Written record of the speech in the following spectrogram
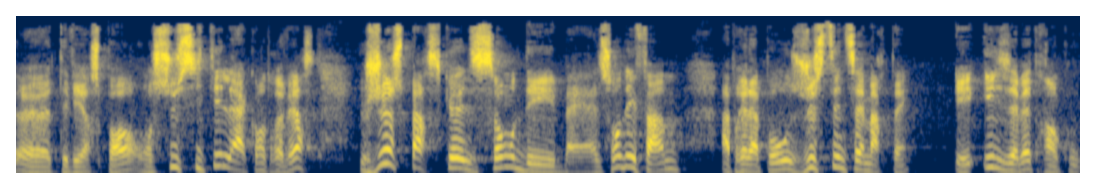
euh, TVA Sport, ont suscité la controverse juste parce qu'elles sont des, ben, sont des femmes. Après la pause, Justine Saint-Martin et Elisabeth Rancourt.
